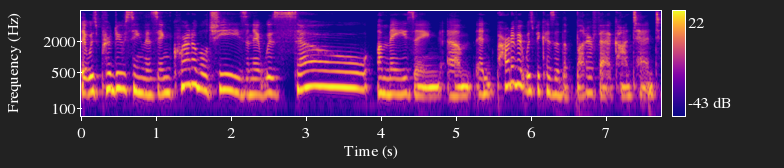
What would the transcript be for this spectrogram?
that was producing this incredible cheese. And it was so amazing. Um, and part of it was because of the butterfat content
